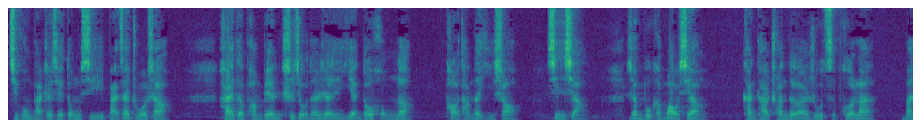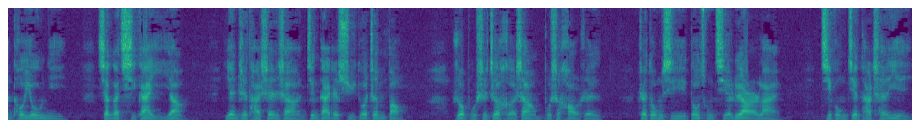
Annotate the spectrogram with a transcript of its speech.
济公把这些东西摆在桌上，害得旁边吃酒的人眼都红了。跑堂的一少心想：人不可貌相，看他穿得如此破烂，满头油泥，像个乞丐一样，焉知他身上竟带着许多珍宝？若不是这和尚不是好人。这东西都从劫掠而来。济公见他沉吟，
